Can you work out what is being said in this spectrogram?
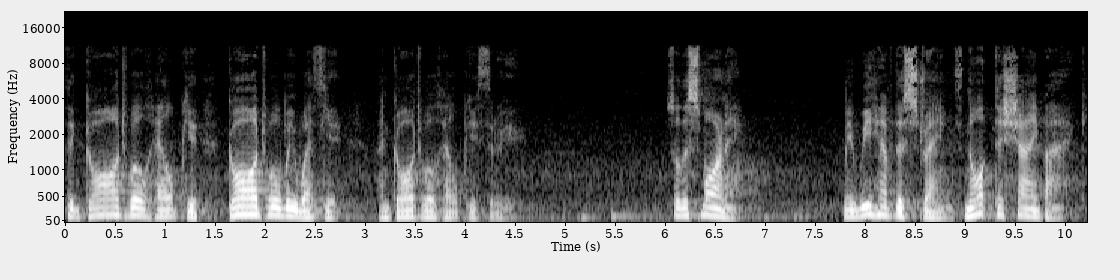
that God will help you. God will be with you and God will help you through. So this morning may we have the strength not to shy back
